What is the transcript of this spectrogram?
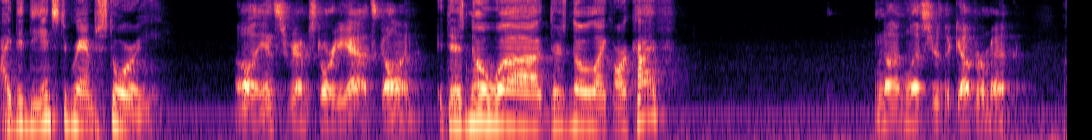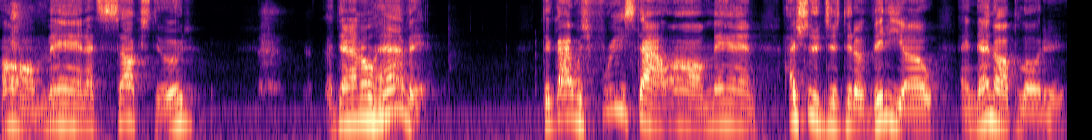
I did the Instagram story. Oh, the Instagram story. Yeah, it's gone. There's no, uh, there's no like archive. Not unless you're the government. Oh man, that sucks, dude. Then I don't have it. The guy was freestyle. Oh man, I should have just did a video and then uploaded it.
